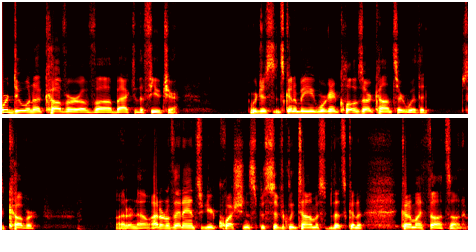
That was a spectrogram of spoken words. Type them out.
we're doing a cover of uh, Back to the Future. We're just, it's going to be, we're going to close our concert with it. It's a cover. I don't know. I don't know if that answered your question specifically, Thomas, but that's kind of kind of my thoughts on it.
